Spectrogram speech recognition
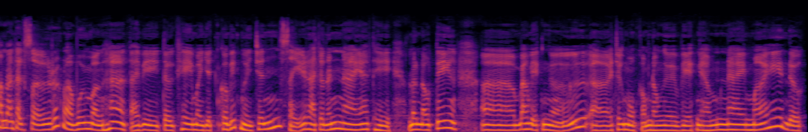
Hôm nay thật sự rất là vui mừng ha, tại vì từ khi mà dịch Covid-19 xảy ra cho đến nay thì lần đầu tiên uh, ban Việt ngữ uh, chương mục cộng đồng người Việt ngày hôm nay mới được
